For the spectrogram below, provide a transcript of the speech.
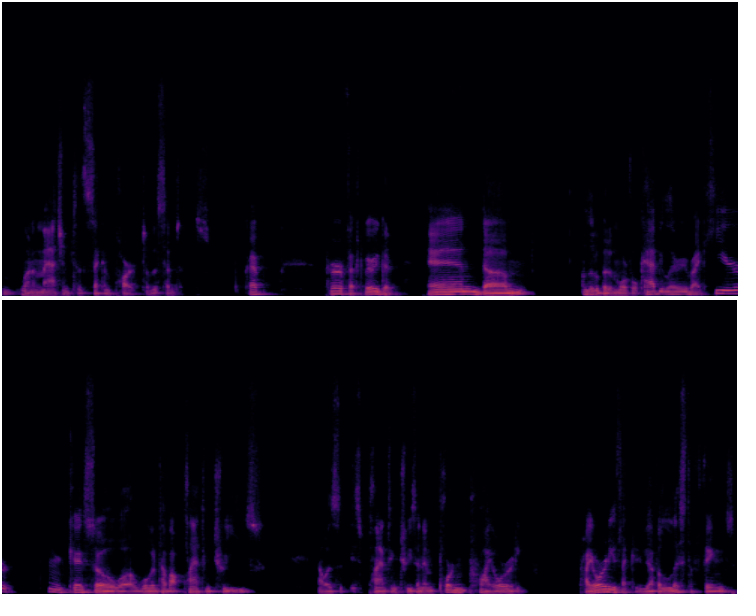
want to match them to the second part of the sentence. Okay, perfect, very good, and um, a little bit of more vocabulary right here. Okay, so uh, we're going to talk about planting trees. Now, is, is planting trees an important priority? Priority is like you have a list of things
